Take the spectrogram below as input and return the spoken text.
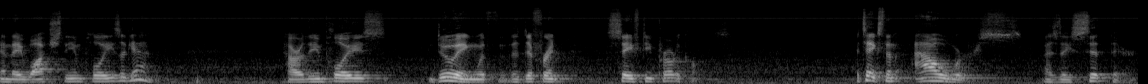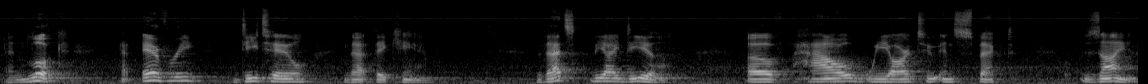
and they watch the employees again. How are the employees doing with the different safety protocols? It takes them hours as they sit there and look at every detail that they can. That's the idea of how we are to inspect Zion.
